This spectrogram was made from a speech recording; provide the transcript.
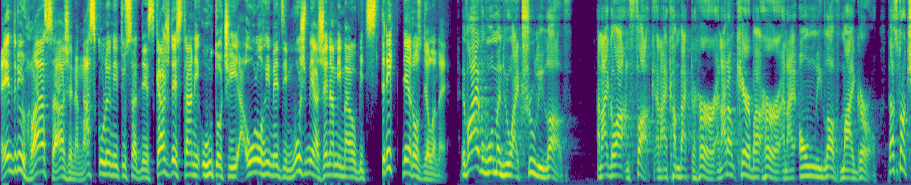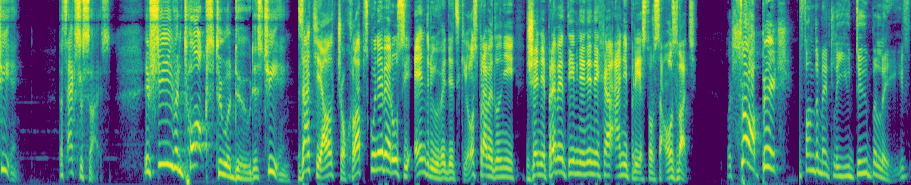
Andrew hlása, že na maskulinitu sa dnes z každej strany útočí a úlohy medzi mužmi a ženami majú byť striktne rozdelené. If I have a woman who I truly love, and I go out and fuck, and I come back to her, and I don't care about her, and I only love my girl, that's not cheating. That's exercise. If she even talks to a dude, it's cheating. Zatiaľ, čo chlapskú neveru si Andrew vedecky ospravedlní, žene preventívne nenechá ani priestor sa ozvať. Like, shut up, bitch! Fundamentally, you do believe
